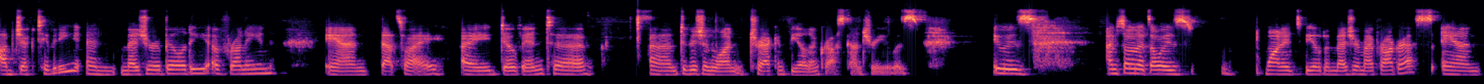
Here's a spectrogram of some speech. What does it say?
objectivity and measurability of running. And that's why I dove into um, Division One track and field and cross country. It was, it was. I'm someone that's always wanted to be able to measure my progress and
